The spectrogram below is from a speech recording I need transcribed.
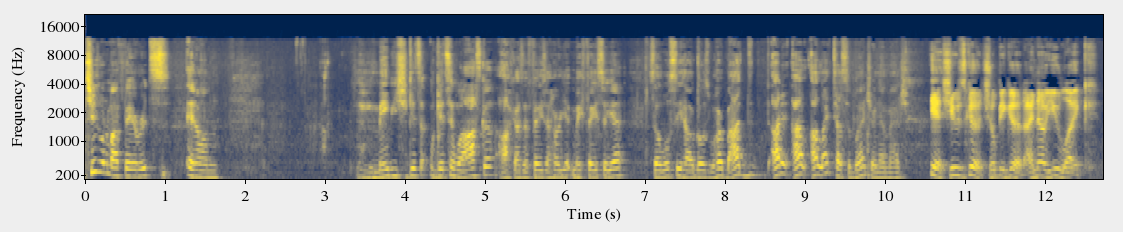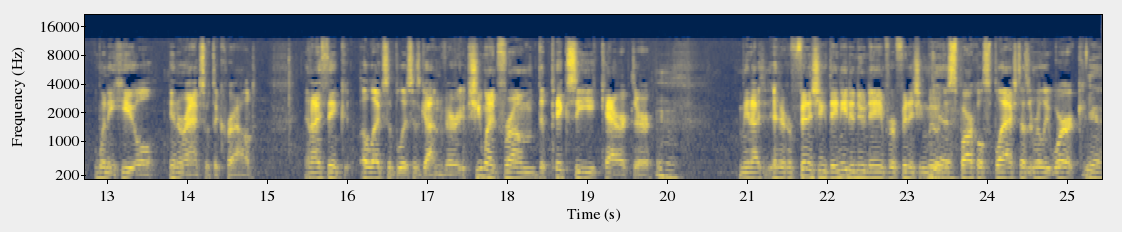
she's one of my favorites, and um, maybe she gets gets in with Asuka. Asuka hasn't faced her yet, may face her yet. So we'll see how it goes with her. But I, I, I, I like Tessa Blanchard in that match. Yeah, she was good. She'll be good. I know you like when a heel interacts with the crowd. And I think Alexa Bliss has gotten very. She went from the pixie character. Mm-hmm. I mean, I, her finishing. They need a new name for a finishing move. Yeah. The Sparkle Splash doesn't really work Yeah.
